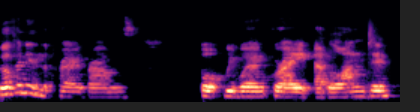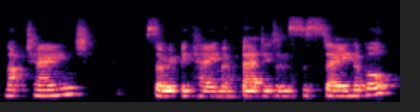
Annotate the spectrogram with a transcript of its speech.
governing the programs, but we weren't great at landing that change. So it became embedded and sustainable.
